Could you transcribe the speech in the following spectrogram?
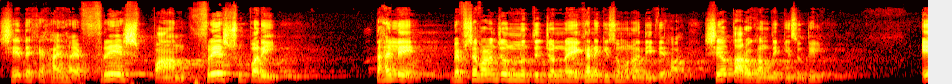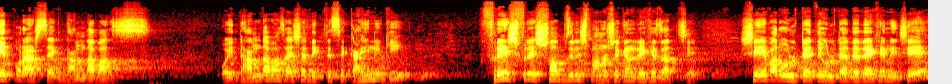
সে দেখে, হায় হায়, ফ্রেশ পান, ফ্রেশ সুপারি। তাহলে ব্যবসা বাণিজ্য উন্নতির জন্য এখানে কিছু মনে হয় দিতে হয়। সেও তার ওখান থেকে কিছু দিল। এরপর আসছে এক ধান্দাবাজ। ওই ধান্দাবাজ এসে দেখতেছে, কাহিনী কি? ফ্রেশ ফ্রেশ সব জিনিস মানুষ এখানে রেখে যাচ্ছে। সে এবার উল্টাতে উল্টাতে দেখে নিচে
